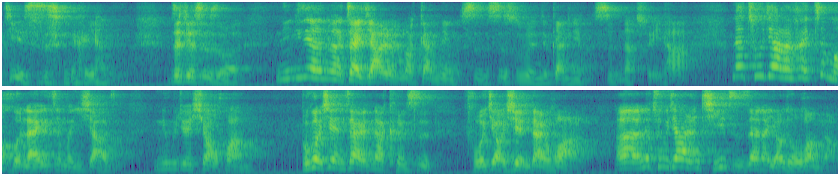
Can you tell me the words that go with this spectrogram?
介事那个样子，这就是什么？你像那在家人嘛，干那种事；世俗人就干那种事，那随他。那出家人还这么回来这么一下子，你不觉得笑话吗？不过现在那可是佛教现代化了啊！那出家人岂止在那摇头晃脑，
